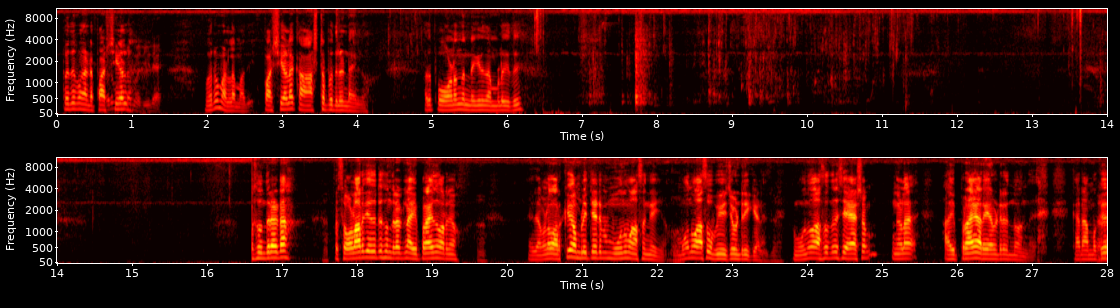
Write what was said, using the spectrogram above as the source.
ഇപ്പോൾ ഇത് വേണ്ട പക്ഷികൾ വെറും വെള്ളം മതി. പക്ഷികളെ കാഷ്ടപ്പതിലുണ്ടായിരുന്നു. അത് പോകണമെന്നുണ്ടെങ്കിൽ നമ്മൾ ഇത് സുന്ദരേട്ടാ ഇപ്പോൾ സോളാർ ചെയ്തിട്ട് സുന്ദരേട്ടന്റെ അഭിപ്രായം എന്ന് പറഞ്ഞോ? നമ്മളെ വർക്ക് കംപ്ലീറ്റ് ആയിട്ട് ഇപ്പോൾ മൂന്ന് മാസം കഴിഞ്ഞു. മൂന്ന് മാസം ഉപയോഗിച്ചുകൊണ്ടിരിക്കുകയാണ്. മൂന്ന് മാസത്തിന് ശേഷം നിങ്ങളെ അഭിപ്രായം അറിയാൻ വേണ്ടി വന്നത്. കാരണം നമുക്ക്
